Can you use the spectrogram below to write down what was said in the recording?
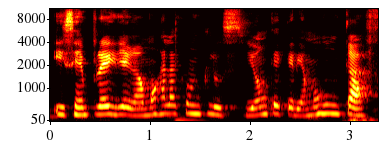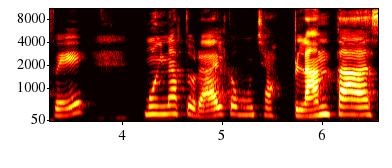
y siempre llegamos a la conclusión que queríamos un café muy natural, con muchas plantas,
